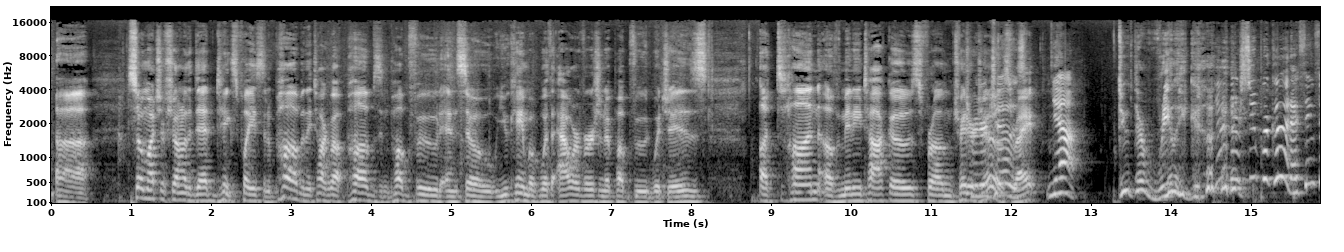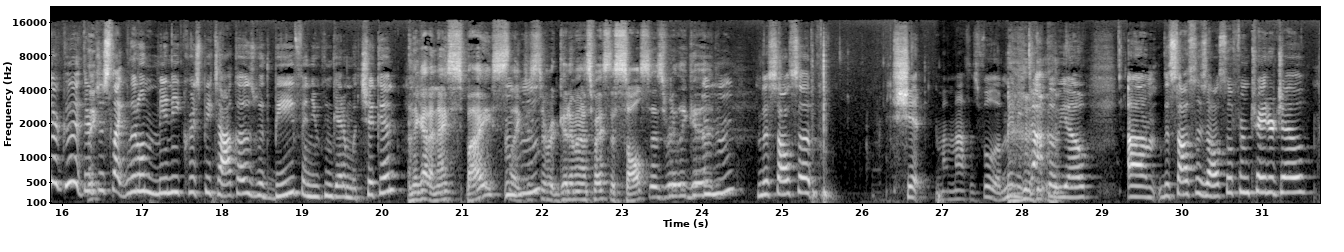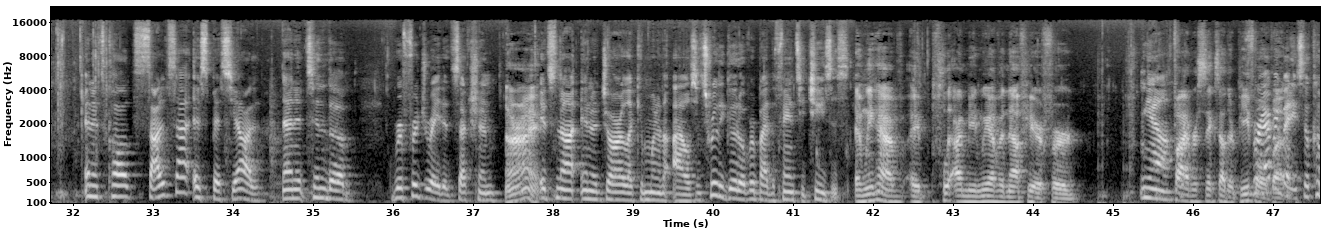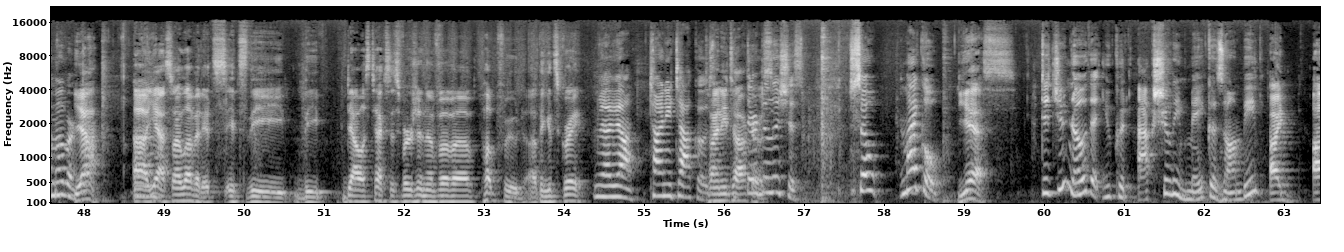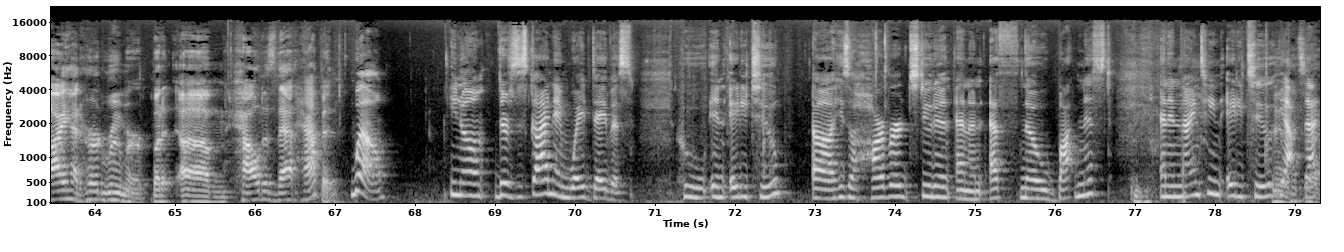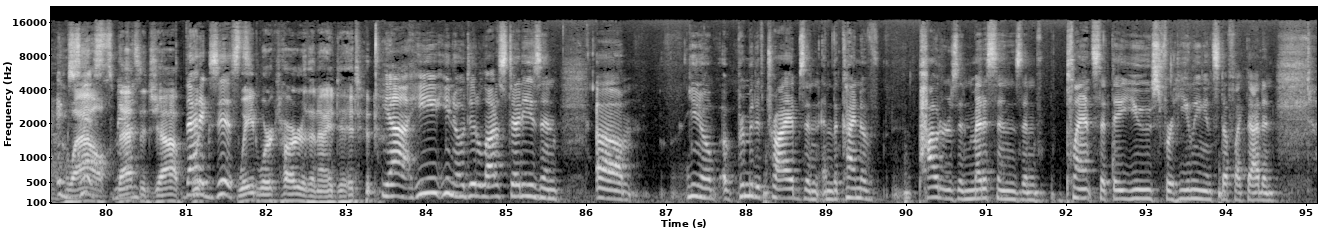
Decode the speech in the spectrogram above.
Uh, so much of Shaun of the Dead takes place in a pub, and they talk about pubs and pub food, and so you came up with our version of pub food, which is a ton of mini tacos from Trader, Joe's, right? Yeah. Dude, they're really good. Yeah, they're super good. I think they're good. They're They- just like little mini crispy tacos with beef, and you can get them with chicken. And they got a nice spice, like Mm-hmm. just a good amount of spice. The salsa is really good. The salsa, shit, my mouth is full of mini taco, yo. Um, the salsa is also from Trader Joe, and it's called Salsa Especial, and it's in the refrigerated section. All right. It's not in a jar like in one of the aisles. It's really good over by the fancy cheeses. and we have a pl- I mean, we have enough here for Yeah, five or six other people. for everybody. So come over. Yeah. Uh, yeah, so I love it. It's it's the the Dallas, Texas version of, of uh, pub food. I think it's great. Yeah, yeah. Tiny tacos. Tiny tacos. They're delicious. So, Michael, Yes, did you know that you could actually make a zombie? I I had heard rumor, but um, how does that happen? Well, you know, there's this guy named Wade Davis who in 82, uh, he's a Harvard student and an ethnobotanist. and in 1982, yeah, That's that a- exists, Wow, man. that's a job. That Wa- exists. Wade worked harder than I did. Yeah, he, you know, did a lot of studies and, um, you know, of primitive tribes and, and the kind of powders and medicines and plants that they use for healing and stuff like that. And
